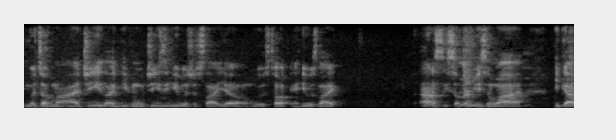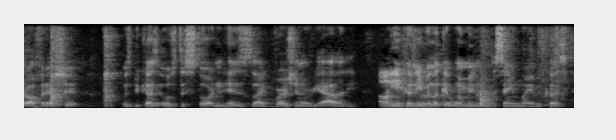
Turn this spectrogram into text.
We were talking about IG, like even with Jeezy, he was just like, "Yo," we was talking. He was like, honestly, some of the reason why he got off of that shit was because it was distorting his like version of reality. Oh yeah, he couldn't sure. even look at women the same way because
